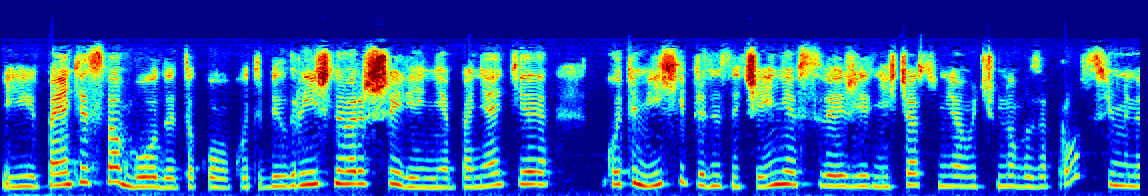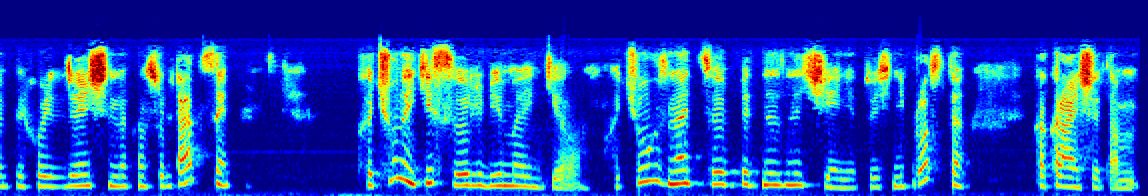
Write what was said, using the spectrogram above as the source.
и понятие свободы, такого какого-то безграничного расширения, понятие какой-то миссии, предназначения в своей жизни. Сейчас у меня очень много запросов, именно приходят женщины на консультации. Хочу найти свое любимое дело, хочу узнать свое предназначение. То есть не просто, как раньше, там,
